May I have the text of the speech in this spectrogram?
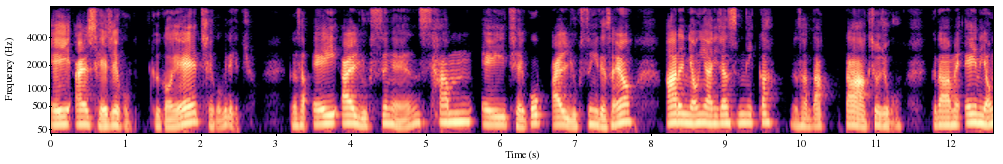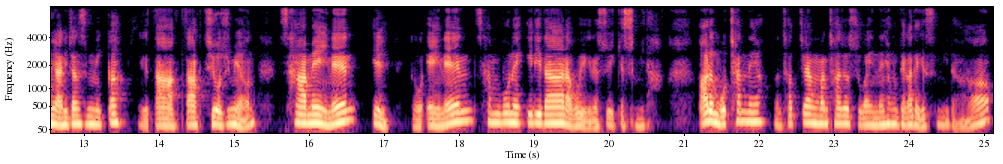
AR 세제곱 그거의 제곱이 되겠죠. 그래서 AR 6승은 3A 제곱 R 6승이 돼서요. R은 0이 아니지 않습니까? 그래서 딱딱 지워주고 그 다음에 A는 0이 아니지 않습니까? 이게 딱딱 지워주면 3A는 1 그리고 A는 3분의 1이다 라고 얘기를 할 수 있겠습니다. R은 못 찾네요. 첫째 항만 찾을 수가 있는 형태가 되겠습니다.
